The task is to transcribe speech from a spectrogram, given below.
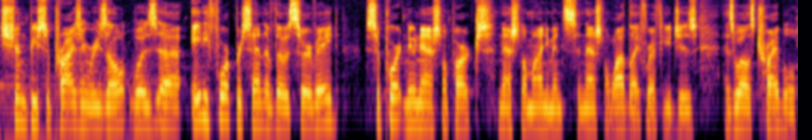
shouldn't be surprising result was uh, 84% of those surveyed support new national parks, national monuments, and national wildlife refuges, as well as tribal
